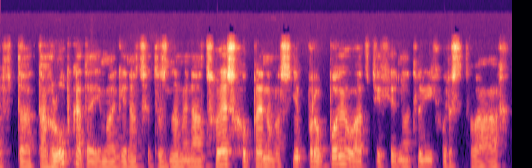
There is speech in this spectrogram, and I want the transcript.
v ta, ta hloubka té imaginace, to znamená, co je schopen vlastně propojovat v těch jednotlivých vrstvách,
